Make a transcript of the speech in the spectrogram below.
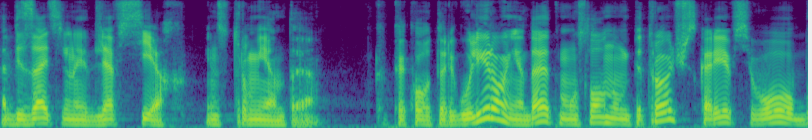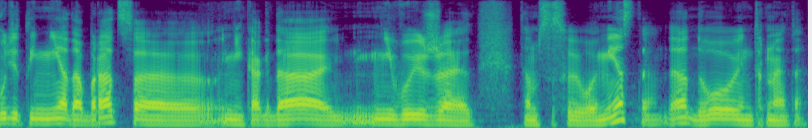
обязательные для всех инструменты, какого-то регулирования, да, этому условному Петровичу, скорее всего, будет и не добраться никогда, не выезжает там со своего места, да, до интернета.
